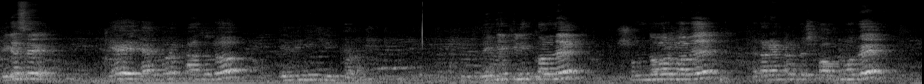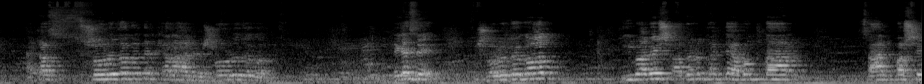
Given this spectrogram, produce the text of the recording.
ঠিক আছে? এই এরপরে কাজ হলো এই লিঙ্কে ক্লিক করা। লিঙ্কে ক্লিক করলে সুন্দরভাবে এটা ইন্টারফেস ওপেন হবে, একটা সৌরজগতের খেলা আসবে, সৌরজগৎ। ঠিক আছে? সৌরজগৎ কীভাবে সাজানো থাকে এবং তার চারপাশে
